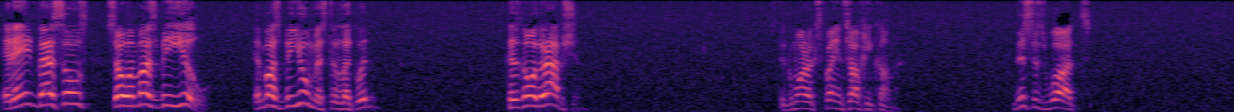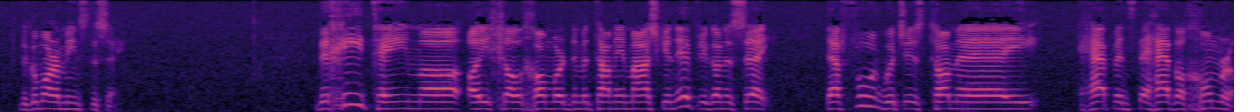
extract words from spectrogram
it ain't vessels, so it must be you. It must be you, Mr. Liquid. Because no other option. The Gemara explains Hachi This is what the Gemara means to say. If you're going to say that food which is tame happens to have a chumrah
